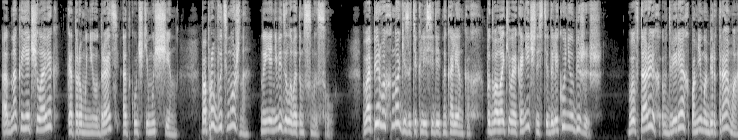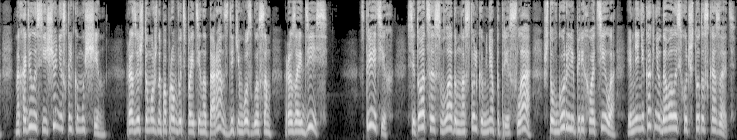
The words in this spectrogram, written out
Однако я человек, которому не удрать от кучки мужчин — Попробовать можно, но я не видела в этом смысл. Во-первых, ноги затекли сидеть на коленках. Подволакивая конечности, далеко не убежишь. Во-вторых, в дверях, помимо Бертрама, находилось еще несколько мужчин. Разве что можно попробовать пойти на таран с диким возгласом «Разойдись!». В-третьих, ситуация с Владом настолько меня потрясла, что в горле перехватило, и мне никак не удавалось хоть что-то сказать.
